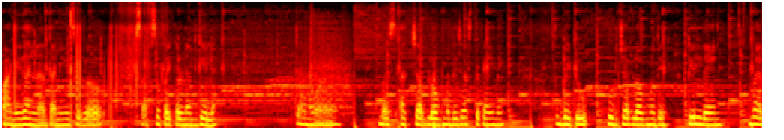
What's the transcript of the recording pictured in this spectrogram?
पाणी घालण्यात आणि सगळं साफसफाई करण्यात गेलं. त्यामुळे बस आजच्या ब्लॉगमध्ये जास्त काही नाही. भेटू पुढच्या ब्लॉगमध्ये टिल देन बाय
